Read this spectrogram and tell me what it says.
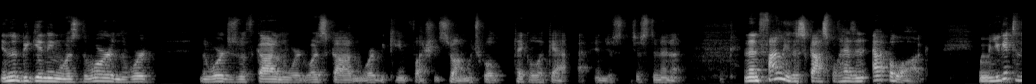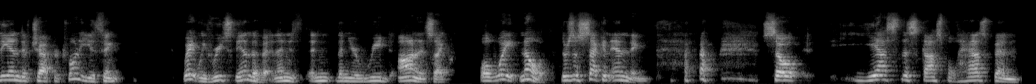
In the beginning was the Word, and the Word, the Word is with God, and the Word was God, and the Word became flesh, and so on, which we'll take a look at in just, just a minute. And then finally, this gospel has an epilogue. When you get to the end of chapter 20, you think, wait, we've reached the end of it. And then, and then you read on, and it's like, well, wait, no, there's a second ending. so, yes, this gospel has been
